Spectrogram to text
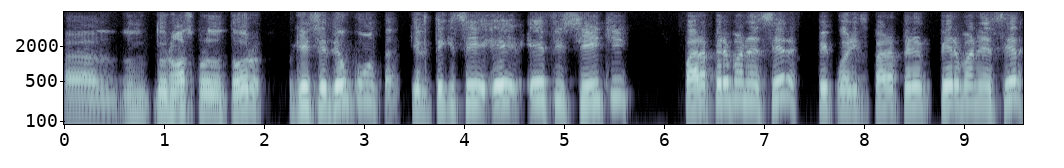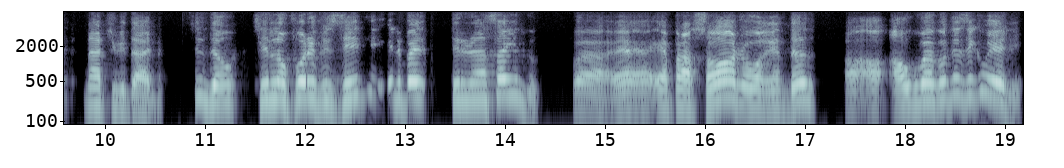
uh, do, do nosso produtor, porque ele se deu conta que ele tem que ser eficiente para permanecer pecuarista, para per permanecer na atividade. Senão, se ele não for eficiente, ele vai terminar saindo. É, é, é para soja ou arrendando. algo vai acontecer com ele.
